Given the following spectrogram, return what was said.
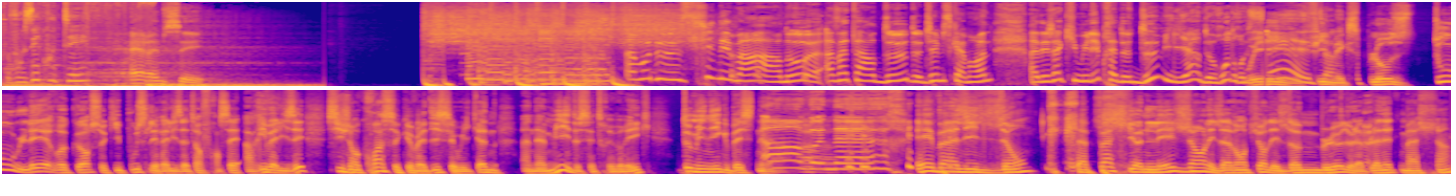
Vous écoutez RMC. Un mot de cinéma, Arnaud. Euh, Avatar 2 de James Cameron a déjà cumulé près de 2 milliards d'euros de recettes. Oui, le film explose tous les records, ce qui pousse les réalisateurs français à rivaliser. Si j'en crois ce que m'a dit ce week-end un ami de cette rubrique, Dominique Besner. Oh, bonheur Eh ben, disons, ça passionne les gens, les aventures des hommes bleus de la planète machin.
